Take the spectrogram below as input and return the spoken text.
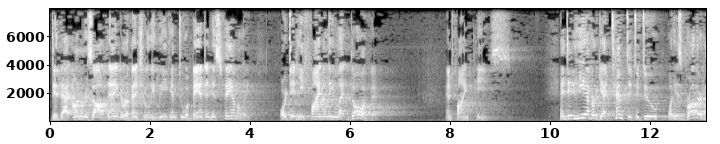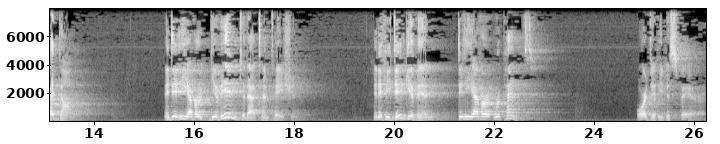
Did that unresolved anger eventually lead him to abandon his family? Or did he finally let go of it? And find peace? And did he ever get tempted to do what his brother had done? And did he ever give in to that temptation? And if he did give in, did he ever repent? Or did he despair?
